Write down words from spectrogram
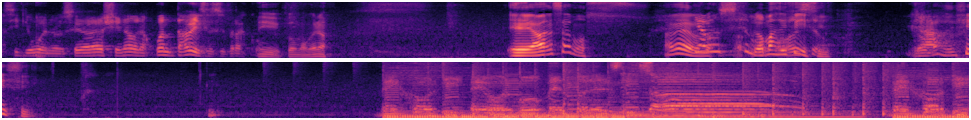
Así que bueno, se ha llenado unas cuantas veces ese frasco. Y como que no. Eh, avanzamos. A ver, Y lo- avancemos, lo, más difícil. Lo más difícil. Peor momento en el Simpson. Mejor y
